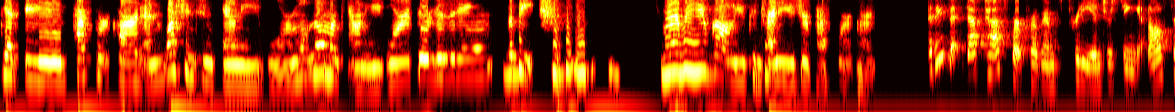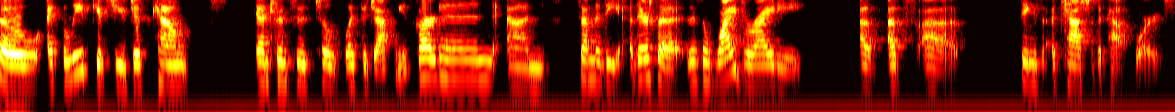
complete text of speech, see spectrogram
get a passport card in Washington County or Multnomah County, or if you're visiting the beach. Wherever you go, you can try to use your passport card. I think that that passport program is pretty interesting. It also, I believe, gives you discount entrances to like the Japanese garden and some of the there's a there's a wide variety of, of uh, things attached to the passport.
